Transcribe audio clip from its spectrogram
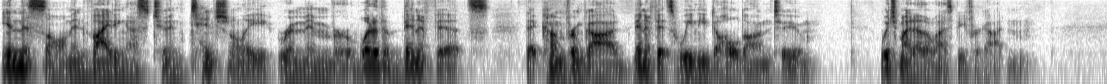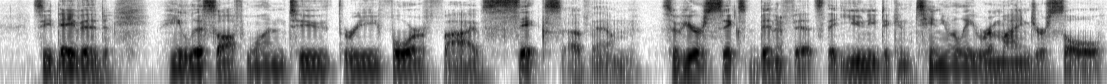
in this psalm inviting us to intentionally remember what are the benefits that come from God, benefits we need to hold on to, which might otherwise be forgotten. See, David, he lists off one, two, three, four, five, six of them. So here are six benefits that you need to continually remind your soul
